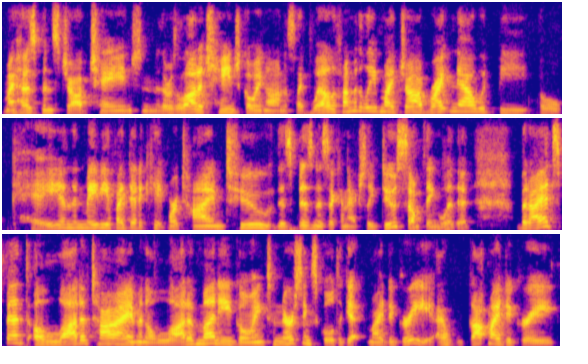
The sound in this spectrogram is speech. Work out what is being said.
my husband's job changed and there was a lot of change going on. It's like, well, if I'm going to leave my job right now would be okay and then maybe if I dedicate more time to this business I can actually do something with it. But I had spent a lot of time and a lot of money going to nursing school to get my degree. I got my degree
